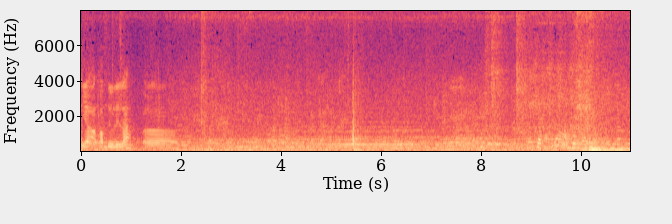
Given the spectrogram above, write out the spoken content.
Ya alhamdulillah eh, Yeah, I'm not.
